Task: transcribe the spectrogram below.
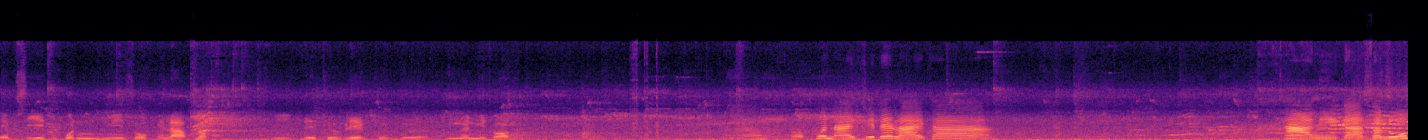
เอฟซีทุกคนมีโชคมีลาบเนาะมีได้ถือเลขถือเบอร์มีเงินมีทองเอา ขอบคุณไอซิดได้หลายค่ะค่ะนี่ก็สรุป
